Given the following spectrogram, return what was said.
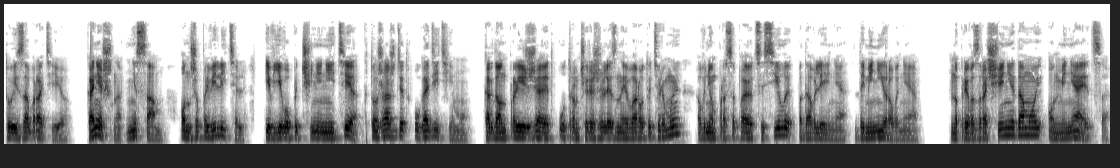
то и забрать ее. Конечно, не сам, он же повелитель, и в его подчинении те, кто жаждет угодить ему. Когда он проезжает утром через железные ворота тюрьмы, в нем просыпаются силы подавления, доминирования. Но при возвращении домой он меняется.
